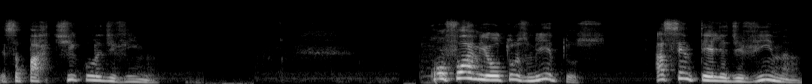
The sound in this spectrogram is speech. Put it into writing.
essa partícula divina. Conforme outros mitos, a centelha divina,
